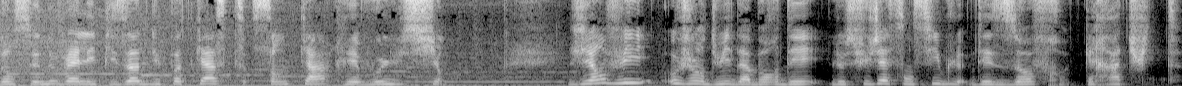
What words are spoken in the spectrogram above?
dans ce nouvel épisode du podcast 100K Révolution. J'ai envie aujourd'hui d'aborder le sujet sensible des offres gratuites.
